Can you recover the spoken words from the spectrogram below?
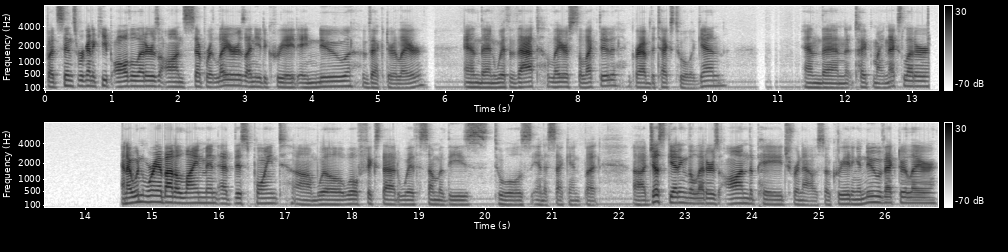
but since we're going to keep all the letters on separate layers, I need to create a new vector layer. And then with that layer selected, grab the text tool again, and then type my next letter. And I wouldn't worry about alignment at this point. Um, we'll, we'll fix that with some of these tools in a second, but uh, just getting the letters on the page for now. So creating a new vector layer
